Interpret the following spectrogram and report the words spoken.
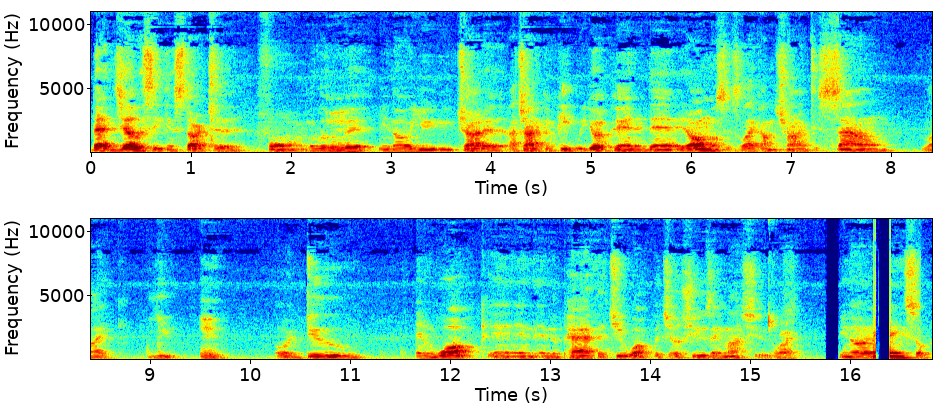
That jealousy can start to form a little Mhm. bit. You know, you, you try to I try to compete with your pen, and then it almost is like I'm trying to sound like you, Mm. or do and walk in, in, in the path that you walk, but your shoes ain't my shoes. Right. You know what I mean? So,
